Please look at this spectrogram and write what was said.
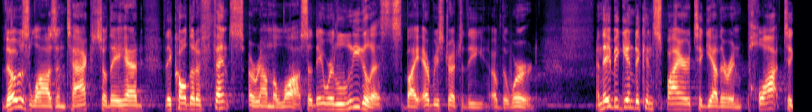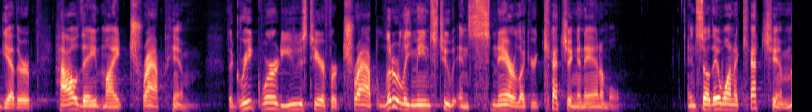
those laws intact. So they had, they called it a fence around the law. So they were legalists by every stretch of the, of the word. And they begin to conspire together and plot together how they might trap him. The Greek word used here for trap literally means to ensnare, like you're catching an animal. And so they want to catch him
